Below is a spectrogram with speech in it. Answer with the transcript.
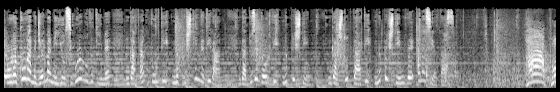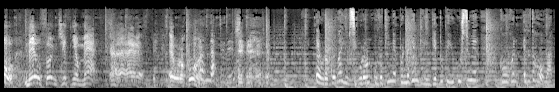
Eurokoha në Gjermani ju siguron udhëtime nga Frankfurti në Prishtinë dhe Tiranë, nga Düsseldorfi në Prishtinë, nga Stuttgarti në Prishtinë dhe anasjelltas. Ha, po, ne udhëtojmë gjithnjë me. Eurokohën. Eurokoha ju siguron udhëtime për në vendlindje duke ju kursyer kohën edhe të hollat.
